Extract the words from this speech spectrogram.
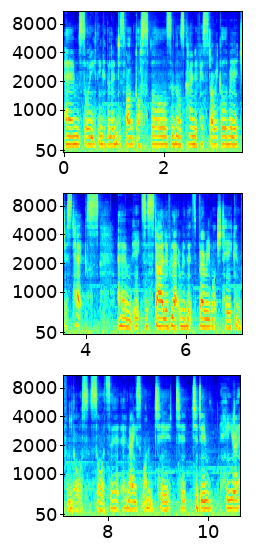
Um, so you think of the Lindisfarne Gospels and those kind of historical religious texts. Um, it's a style of lettering that's very much taken from those. So it's a, a nice one to, to, to do here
